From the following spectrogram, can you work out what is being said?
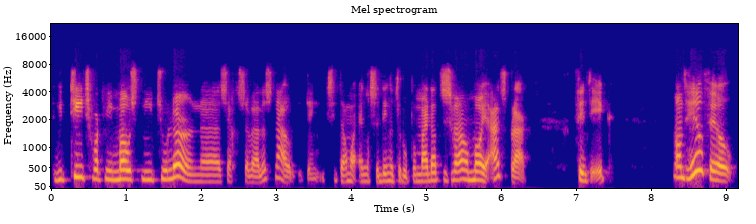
we teach what we most need to learn, uh, zegt ze wel eens. Nou, ik, denk, ik zit allemaal Engelse dingen te roepen, maar dat is wel een mooie uitspraak, vind ik. Want heel veel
